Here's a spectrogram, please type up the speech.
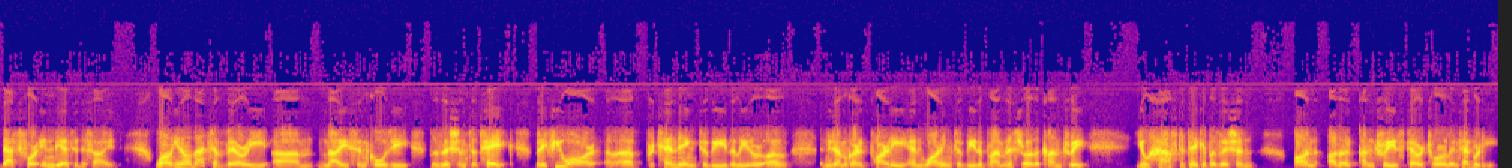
That's for India to decide. Well, you know, that's a very um, nice and cozy position to take. But if you are uh, pretending to be the leader of New Democratic Party and wanting to be the prime minister of the country, you have to take a position on other countries' territorial integrity.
